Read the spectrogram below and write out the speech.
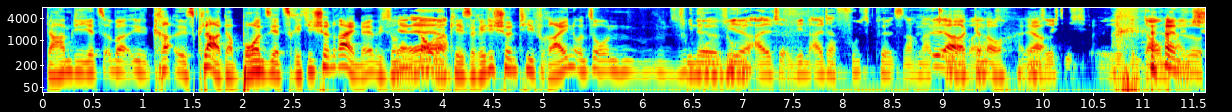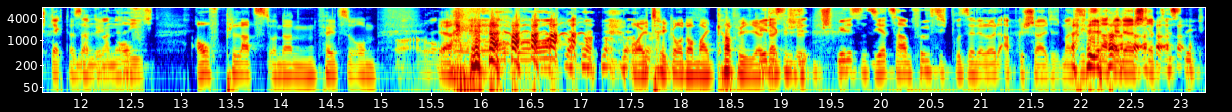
da haben die jetzt immer, ist klar, da bohren sie jetzt richtig schön rein, ne? Wie so ein ja, Gouda-Käse, richtig schön tief rein und so. Und wie, eine, wie, eine alte, wie ein alter Fußpilz nach Natur. Ja, genau. Ja. So richtig den Daumen also, einsteckt und dann dran riecht aufplatzt und dann fällst du um. Oh, ja. oh, ich trinke auch noch meinen Kaffee hier. Spätestens, spätestens jetzt haben 50% der Leute abgeschaltet. Man sieht es nachher in der Statistik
